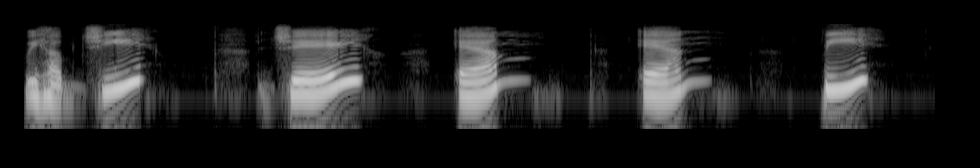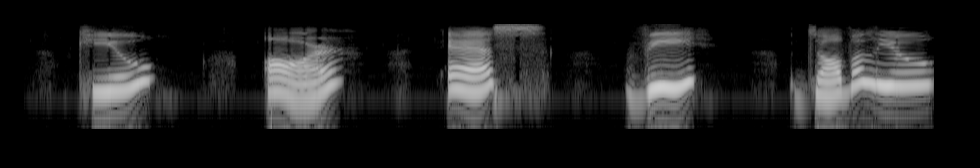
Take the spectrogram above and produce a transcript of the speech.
we have G, J, M, N, P, Q, R, S, V, W,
